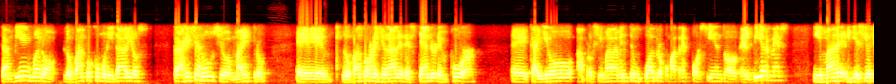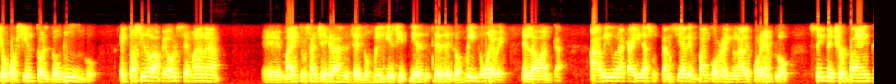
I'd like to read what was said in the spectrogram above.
también, bueno, los bancos comunitarios, tras ese anuncio, maestro, eh, los bancos regionales de Standard Poor's eh, cayó aproximadamente un 4,3% el viernes y más del 18% el domingo. Esto ha sido la peor semana, eh, maestro Sánchez Gras, desde el, 2010, desde el 2009 en la banca. Ha habido una caída sustancial en bancos regionales, por ejemplo, Signature Bank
